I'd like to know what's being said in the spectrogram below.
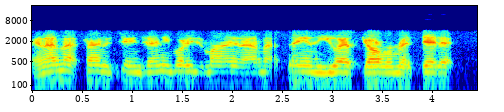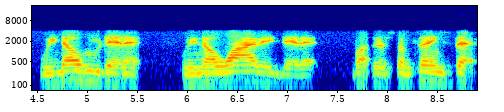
And I'm not trying to change anybody's mind. I'm not saying the U.S. government did it. We know who did it. We know why they did it, but there's some things that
